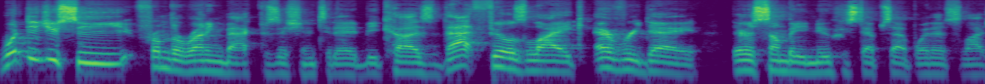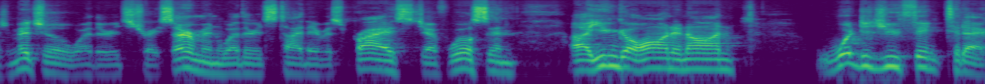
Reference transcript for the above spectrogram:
what did you see from the running back position today? Because that feels like every day there's somebody new who steps up, whether it's Elijah Mitchell, whether it's Trey Sermon, whether it's Ty Davis Price, Jeff Wilson. Uh, you can go on and on. What did you think today?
